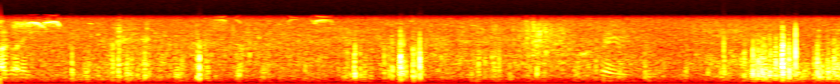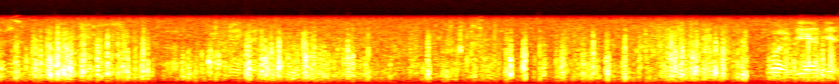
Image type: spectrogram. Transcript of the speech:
খেলা করে Morning, Dan.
